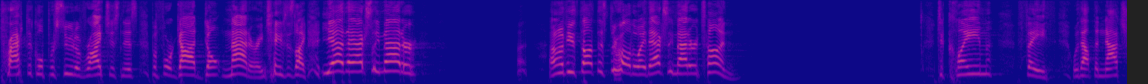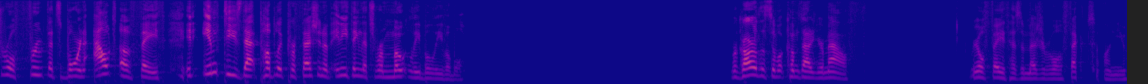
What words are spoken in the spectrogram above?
practical pursuit of righteousness before God don't matter. And James is like, yeah, they actually matter. I don't know if you thought this through all the way, they actually matter a ton. To claim faith without the natural fruit that's born out of faith, it empties that public profession of anything that's remotely believable. Regardless of what comes out of your mouth, real faith has a measurable effect on you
